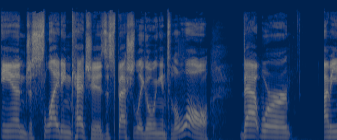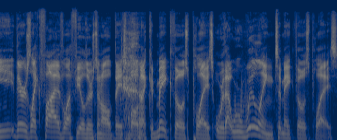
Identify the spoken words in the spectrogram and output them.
and just sliding catches, especially going into the wall, that were. I mean, there's like five left fielders in all baseball that could make those plays or that were willing to make those plays.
